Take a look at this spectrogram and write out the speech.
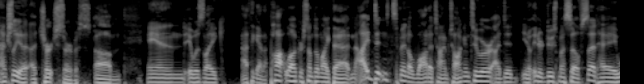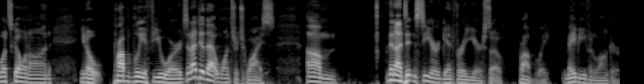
actually a, a church service, um, and it was like I think at a potluck or something like that. And I didn't spend a lot of time talking to her. I did, you know, introduce myself, said, "Hey, what's going on?" You know, probably a few words, and I did that once or twice. Um, then I didn't see her again for a year or so, probably, maybe even longer.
